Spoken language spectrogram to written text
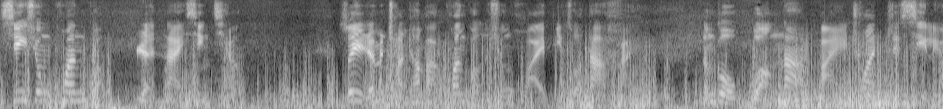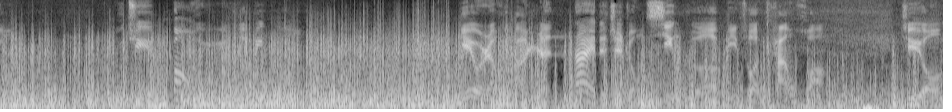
心胸宽广、忍耐性强。所以人们常常把宽广的胸怀比作大海，能够广纳百川之细流，不惧暴雨和冰冻。也有人会把忍耐的这种性格比作弹簧。具有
